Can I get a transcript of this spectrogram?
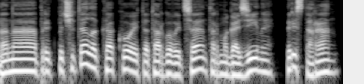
Она предпочитала какой-то торговый центр, магазины, ресторан.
